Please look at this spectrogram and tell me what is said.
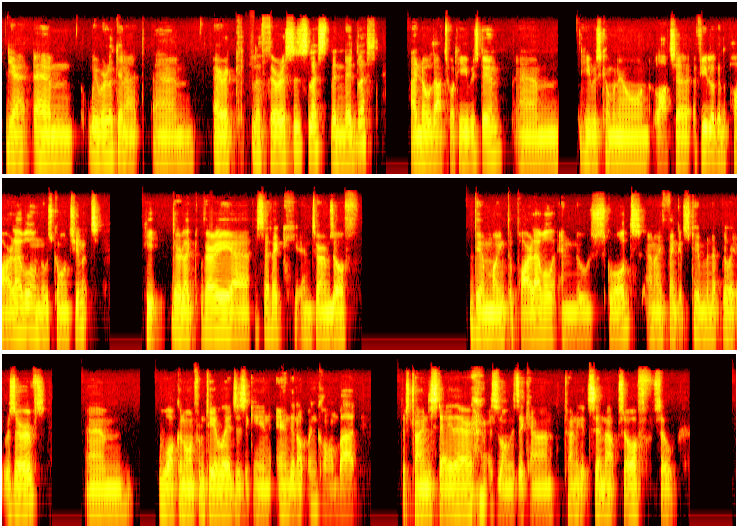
Yeah, um, we were looking at um, Eric Lathuris's list, the NID list. I know that's what he was doing. Um, he was coming on lots of. If you look at the power level on those gaunt units, he they're like very uh, specific in terms of the amount of power level in those squads, and I think it's to manipulate reserves. Um, walking on from table edges again, ending up in combat, just trying to stay there as long as they can, trying to get synapse off. So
